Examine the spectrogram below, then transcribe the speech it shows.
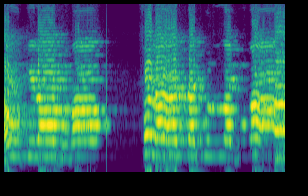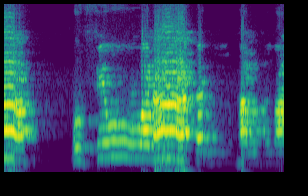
أو كلاهما فلا تكن لهما أف ولا تنهرهما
